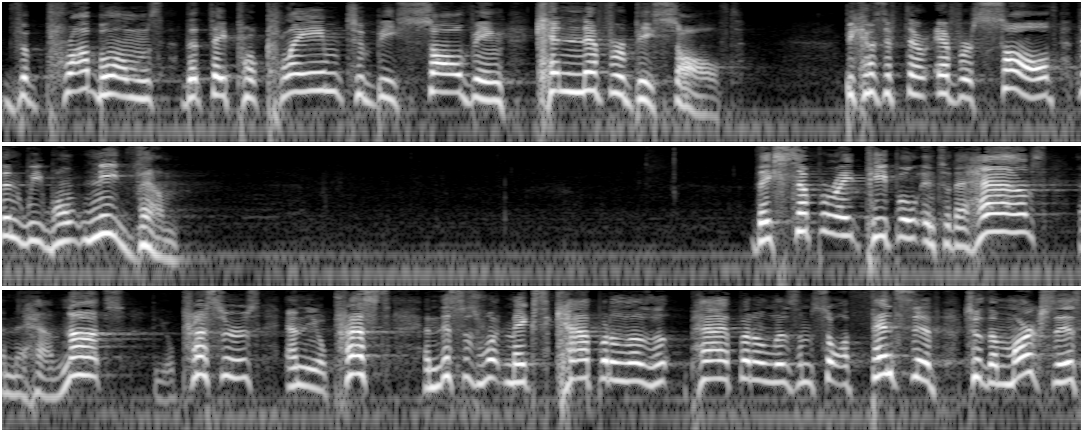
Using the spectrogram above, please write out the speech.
The problems that they proclaim to be solving can never be solved. Because if they're ever solved, then we won't need them. They separate people into the haves and the have nots, the oppressors and the oppressed. And this is what makes capitalism, capitalism so offensive to the Marxists,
